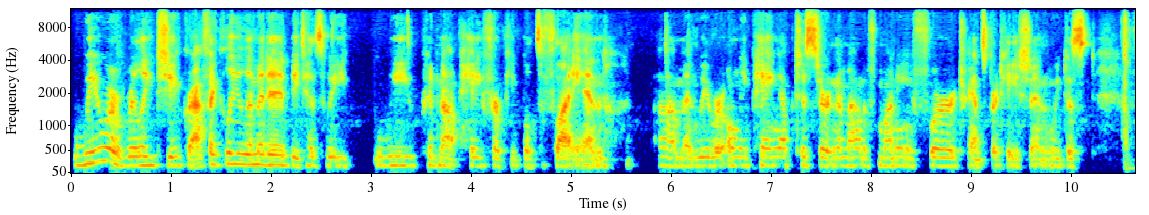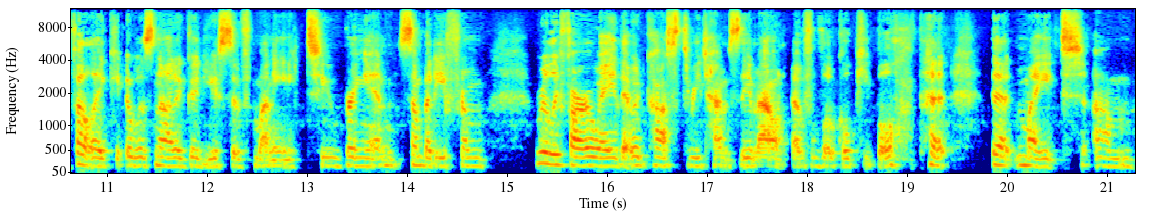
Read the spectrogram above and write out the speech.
we were really geographically limited because we we could not pay for people to fly in um, and we were only paying up to a certain amount of money for transportation. We just felt like it was not a good use of money to bring in somebody from really far away that would cost three times the amount of local people that that might um,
